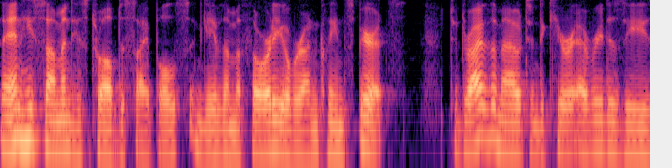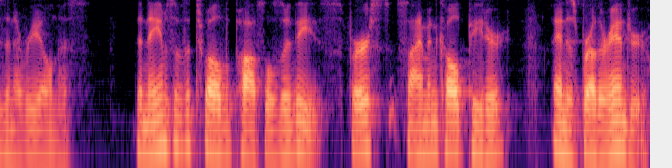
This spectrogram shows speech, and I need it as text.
Then he summoned his twelve disciples and gave them authority over unclean spirits, to drive them out and to cure every disease and every illness. The names of the twelve apostles are these first, Simon called Peter, and his brother Andrew,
